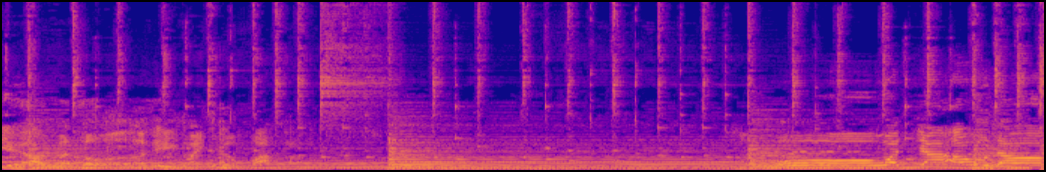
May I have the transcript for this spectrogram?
อย่ามาเลยไม่เชื่อว่าโอ้ว่าเจ้าดอก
